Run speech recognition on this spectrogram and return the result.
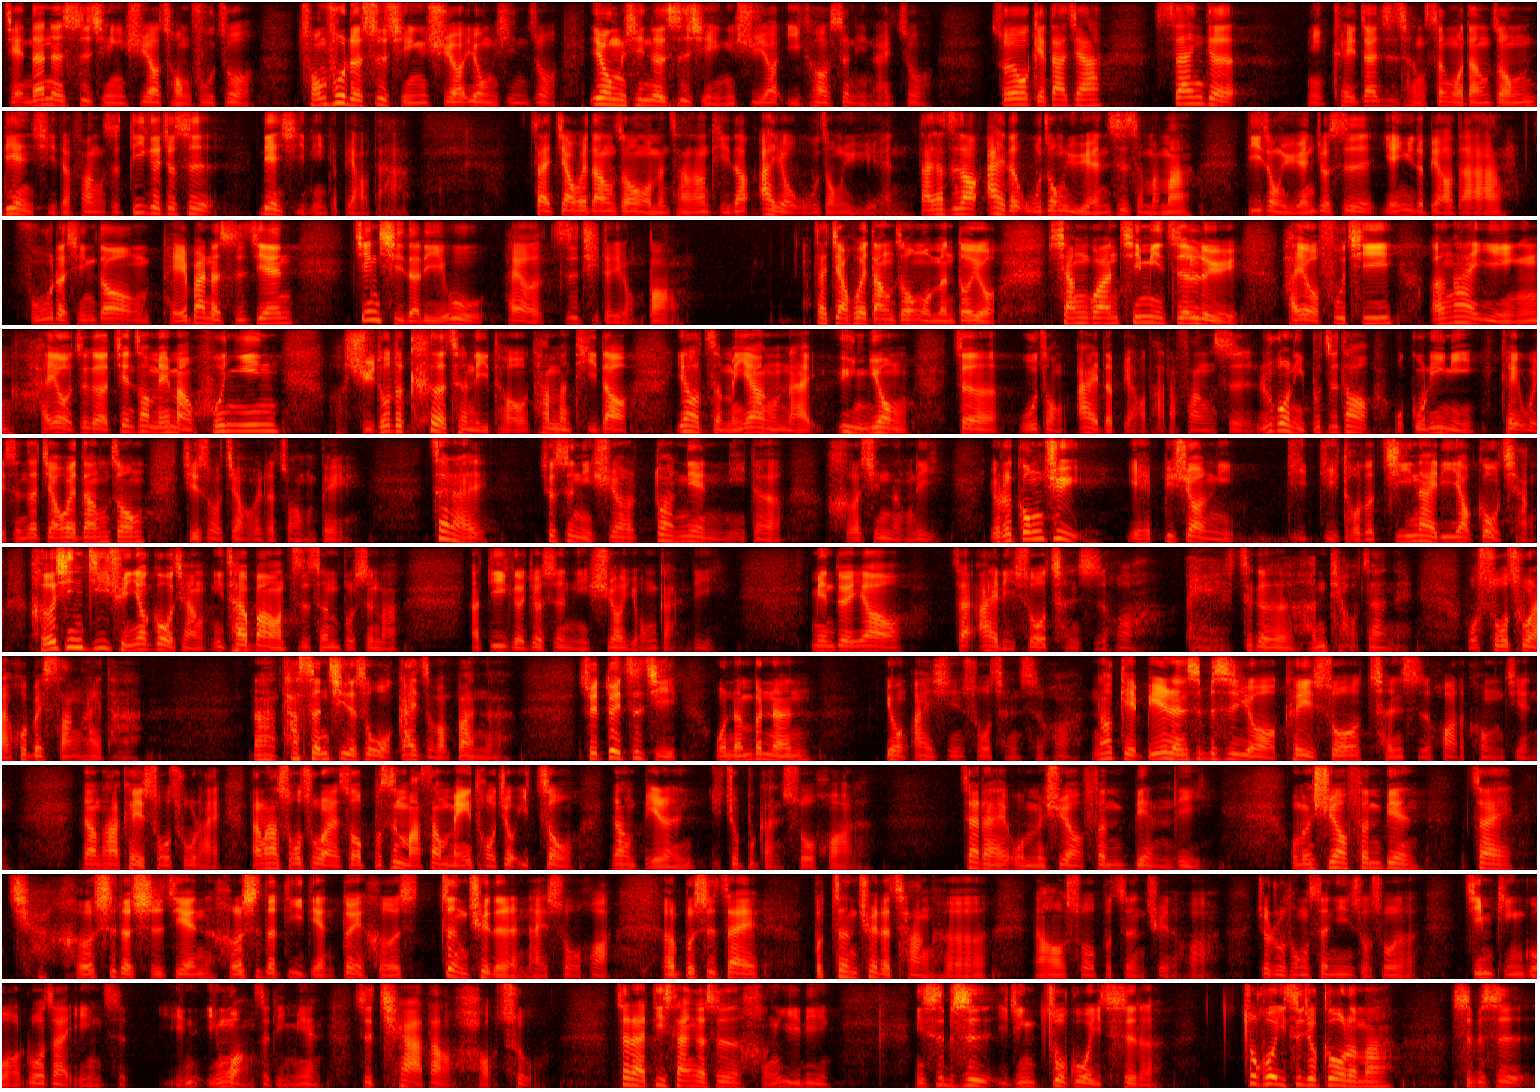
简单的事情需要重复做，重复的事情需要用心做，用心的事情需要依靠圣灵来做。所以我给大家三个你可以在日常生活当中练习的方式。第一个就是练习你的表达。在教会当中，我们常常提到爱有五种语言，大家知道爱的五种语言是什么吗？第一种语言就是言语的表达、服务的行动、陪伴的时间、惊喜的礼物，还有肢体的拥抱。在教会当中，我们都有相关亲密之旅，还有夫妻恩爱营，还有这个建造美满婚姻许多的课程里头，他们提到要怎么样来运用这五种爱的表达的方式。如果你不知道，我鼓励你可以委身在教会当中，接受教会的装备。再来就是你需要锻炼你的核心能力，有的工具也必须要你里里头的肌耐力要够强，核心肌群要够强，你才有办法支撑，不是吗？那第一个就是你需要勇敢力，面对要在爱里说诚实话，哎，这个很挑战哎，我说出来会不会伤害他？那他生气的时候我该怎么办呢？所以对自己，我能不能用爱心说诚实话？然后给别人是不是有可以说诚实话的空间，让他可以说出来？当他说出来的时候，不是马上眉头就一皱，让别人也就不敢说话了。再来，我们需要分辨力，我们需要分辨。在恰合适的时间、合适的地点，对合正确的人来说话，而不是在不正确的场合，然后说不正确的话。就如同圣经所说的，“金苹果落在银子银银网子里面，是恰到好处。”再来第三个是恒毅力，你是不是已经做过一次了？做过一次就够了吗？是不是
